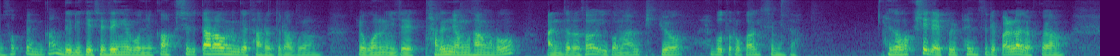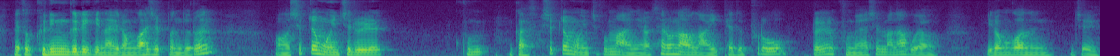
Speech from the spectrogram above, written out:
6배인가? 느리게 재생해 보니까 확실히 따라오는 게 다르더라고요. 요거는 이제 다른 영상으로 만들어서 이것만 비교해 보도록 하겠습니다. 그래서 확실히 애플 펜슬이 빨라졌고요. 그래서 그림 그리기나 이런 거 하실 분들은 어 10.5인치를 구, 그러니까 10.5인치뿐만 아니라 새로 나온 아이패드 프로를 구매하실 만하고요. 이런 거는 이제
